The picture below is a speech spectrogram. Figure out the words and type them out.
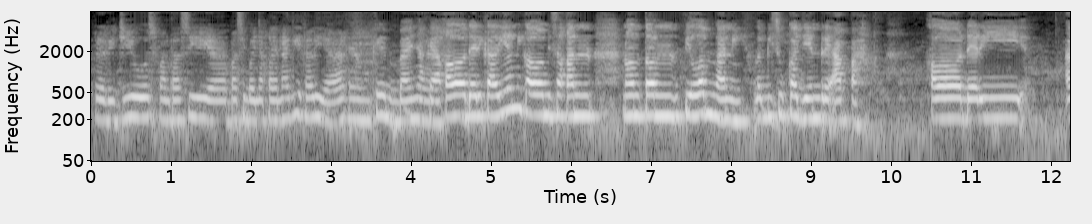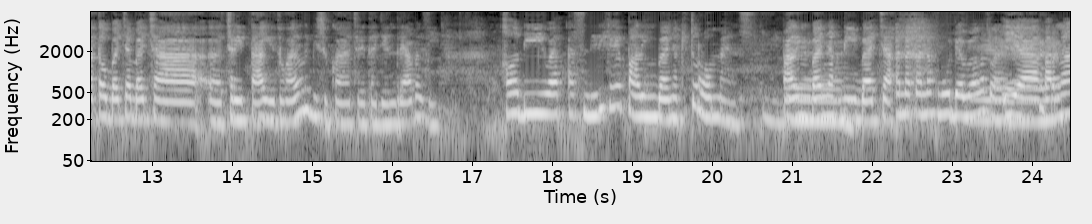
religius fantasi ya masih banyak lain lagi kali ya Ya mungkin banyak ya. Kalau dari kalian nih kalau misalkan nonton film kan nih, lebih suka genre apa? Kalau dari atau baca-baca eh, cerita gitu kalian lebih suka cerita genre apa sih? kalau di Wattpad sendiri kayak paling banyak itu romance paling banyak dibaca anak-anak muda banget lah ya. Iya, karena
